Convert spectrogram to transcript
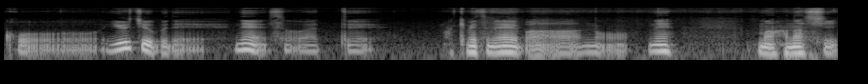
こう、YouTube でね、そうやって、ま、鬼滅の刃のね、まあ話、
